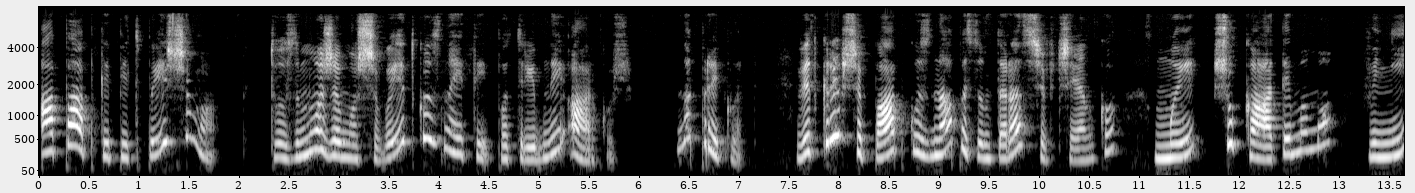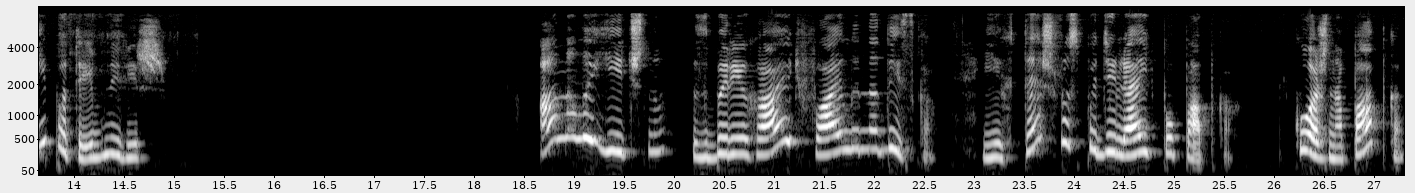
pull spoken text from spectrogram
а папки підпишемо, то зможемо швидко знайти потрібний аркуш. Наприклад, відкривши папку з написом Тарас Шевченко, ми шукатимемо в ній потрібний вірш. Аналогічно зберігають файли на дисках. Їх теж розподіляють по папках. Кожна папка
